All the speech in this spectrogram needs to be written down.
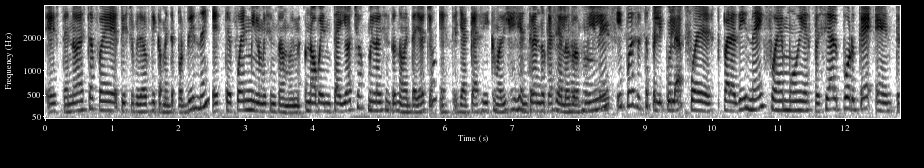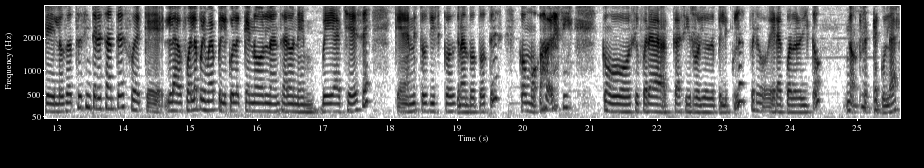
Este, no, esta fue distribuida únicamente por Disney. Este fue en 1998, 1998. Este, ya casi, como dije, ya entrando casi a los Los 2000. 2000. Y pues esta película fue para Disney fue muy especial porque entre los datos interesantes fue que la fue la primera película que no lanzaron en VHS, que eran estos discos grandototes, como ahora sí, como si fuera casi rollo de película, pero era cuadradito. No, rectangular,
